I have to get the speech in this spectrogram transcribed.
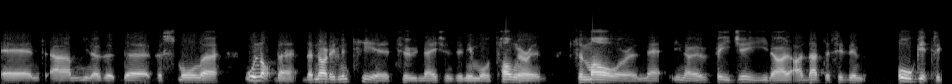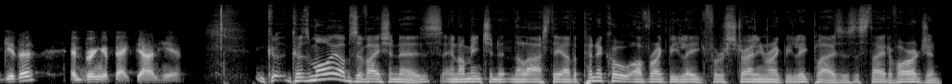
and um, you know the, the the smaller, well, not the they're not even tier two nations anymore, Tonga and Samoa and that, you know, Fiji. You know, I'd love to see them all get together and bring it back down here. Because my observation is, and I mentioned it in the last hour, the pinnacle of rugby league for Australian rugby league players is the state of origin.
